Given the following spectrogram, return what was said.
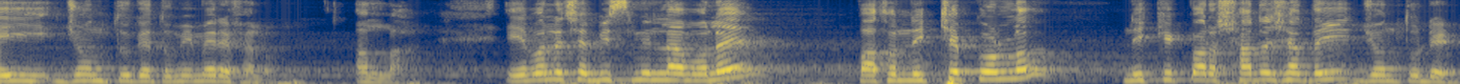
এই জন্তুকে তুমি মেরে ফেলো। আল্লাহ। এ বলেছে বিসমিল্লা বলে পাথর নিক্ষেপ করল। নিক্ষেপ করার সাথে সাথেই জন্তু ডেড।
